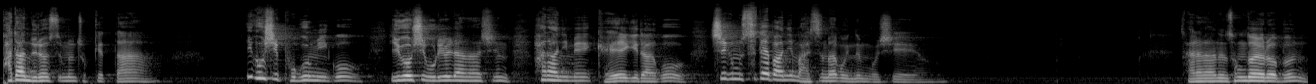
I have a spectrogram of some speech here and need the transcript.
받아 누렸으면 좋겠다. 이것이 복음이고 이것이 우리를 향하신 하나님의 계획이라고 지금 스데반이 말씀하고 있는 것이에요. 사랑하는 성도 여러분,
